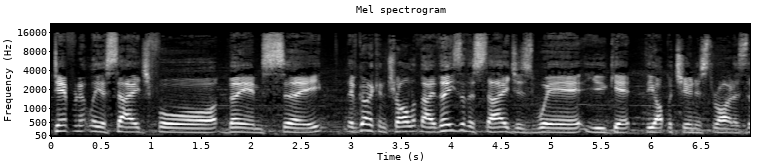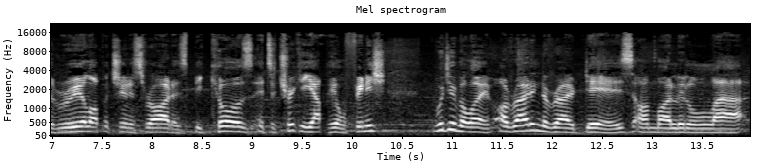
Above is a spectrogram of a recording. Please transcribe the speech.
definitely a stage for BMC. They've got to control it though. These are the stages where you get the opportunist riders, the real opportunist riders, because it's a tricky uphill finish. Would you believe I rode into Rodez on my little uh,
